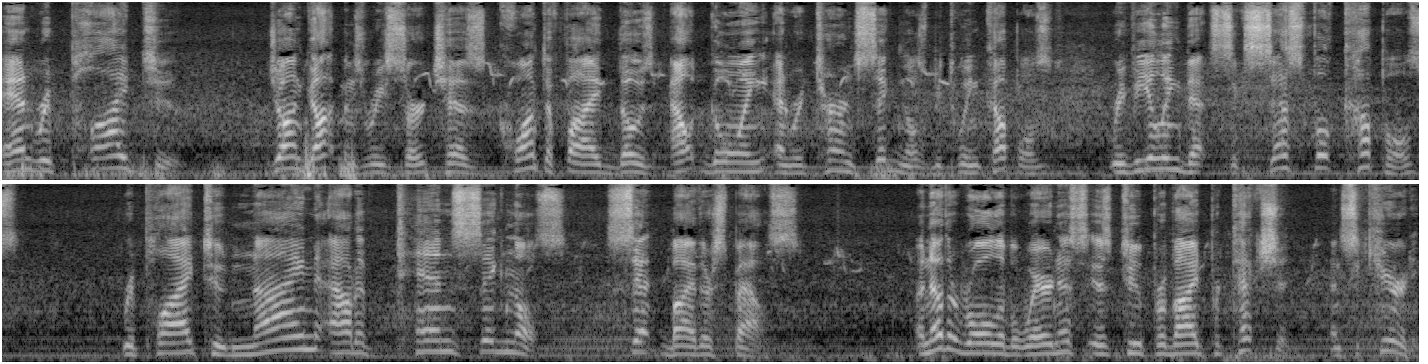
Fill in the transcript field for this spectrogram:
and replied to. John Gottman's research has quantified those outgoing and return signals between couples, revealing that successful couples reply to nine out of 10 signals sent by their spouse. Another role of awareness is to provide protection and security.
